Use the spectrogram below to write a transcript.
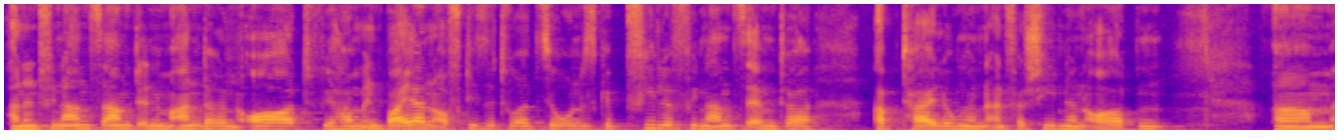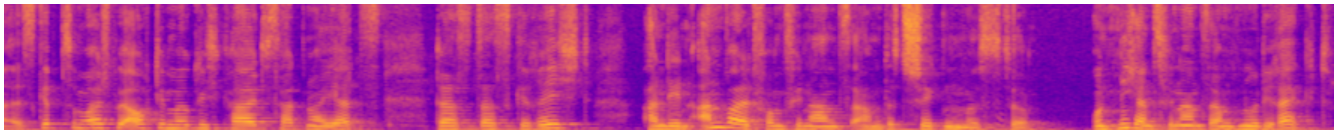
an ein Finanzamt in einem anderen Ort. Wir haben in Bayern oft die Situation, es gibt viele Finanzämter, Abteilungen an verschiedenen Orten. Ähm, es gibt zum Beispiel auch die Möglichkeit, das hatten wir jetzt, dass das Gericht an den Anwalt vom Finanzamt das schicken müsste und nicht ans Finanzamt nur direkt.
